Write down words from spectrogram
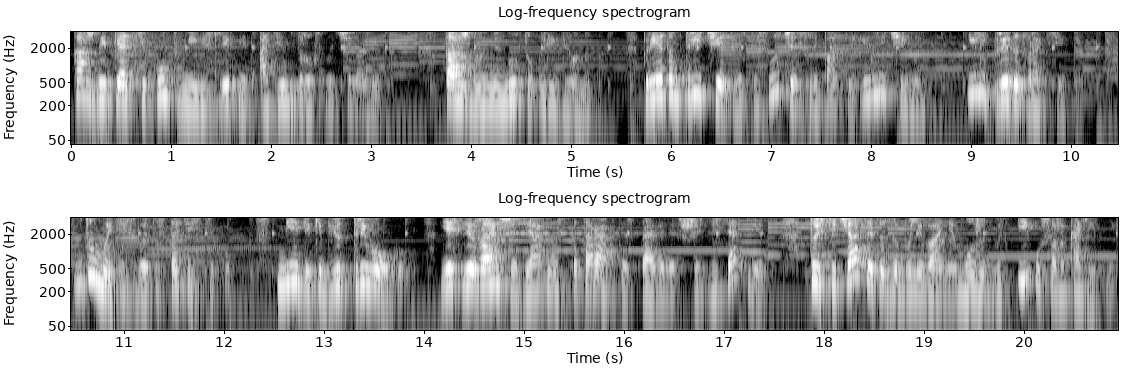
Каждые 5 секунд в мире слепнет один взрослый человек. Каждую минуту ребенок. При этом три четверти случаев слепоты излечимы или предотвратимы. Вдумайтесь в эту статистику. Медики бьют тревогу. Если раньше диагноз катаракты ставили в 60 лет, то сейчас это заболевание может быть и у 40-летних.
